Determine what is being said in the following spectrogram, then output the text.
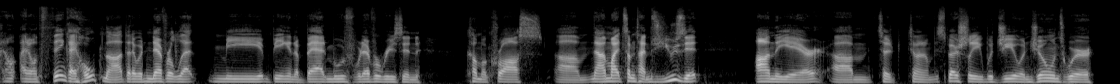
I don't. I don't think. I hope not. That I would never let me being in a bad mood for whatever reason come across. Um, now I might sometimes use it on the air um, to kind of, especially with Geo and Jones, where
